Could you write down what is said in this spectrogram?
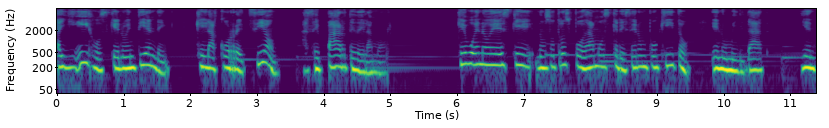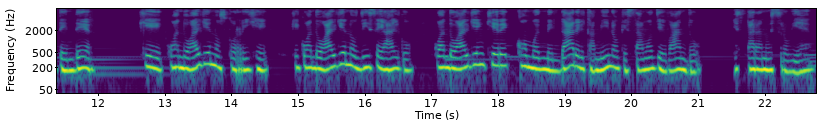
Hay hijos que no entienden que la corrección hace parte del amor. Qué bueno es que nosotros podamos crecer un poquito en humildad y entender que cuando alguien nos corrige, que cuando alguien nos dice algo, cuando alguien quiere como enmendar el camino que estamos llevando, es para nuestro bien.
